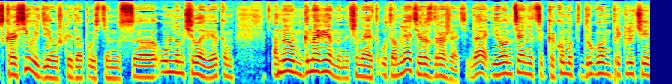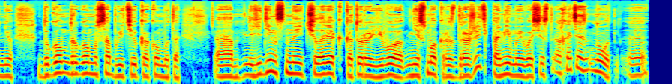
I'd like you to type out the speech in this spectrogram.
с красивой девушкой, допустим, с э, умным человеком, оно его мгновенно начинает утомлять и раздражать, да, и он тянется к какому-то другому приключению, к другому, другому событию какому-то. А, единственный человек, который его не смог раздражить, помимо его сестры, а хотя, ну вот, э,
